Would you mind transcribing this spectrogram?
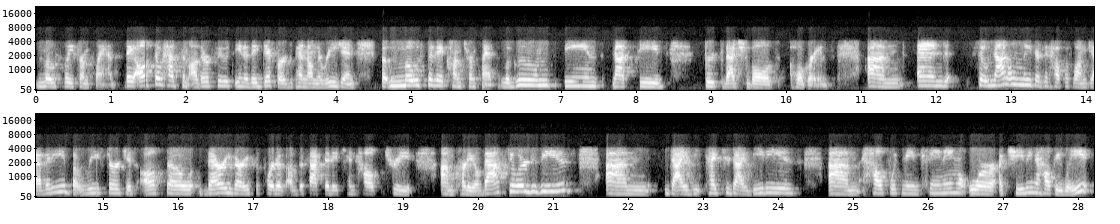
mostly from plants. They also have some other foods, you know, they differ depending on the region, but most of it comes from plants, legumes, beans, nuts, seeds, fruits, vegetables, whole grains. Um, and so not only does it help with longevity, but research is also very, very supportive of the fact that it can help treat um, cardiovascular disease, um, diabetes, type 2 diabetes, um, help with maintaining or achieving a healthy weight,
